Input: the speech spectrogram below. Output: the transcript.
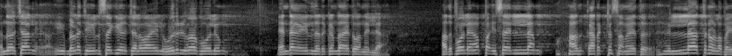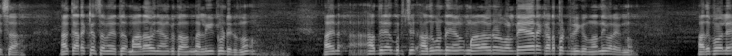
എന്ന് വെച്ചാൽ ഇവളുടെ ചികിത്സയ്ക്ക് ചിലവായാൽ ഒരു രൂപ പോലും എന്റെ കയ്യിൽ നിന്ന് എടുക്കേണ്ടതായിട്ട് വന്നില്ല. അതുപോലെ ആ പൈസ എല്ലാം അത് കറക്റ്റ് സമയത്ത് എല്ലാത്തിനുള്ള പൈസ ആ കറക്റ്റ് സമയത്ത് മാതാവ് ഞങ്ങൾക്ക് നൽകിക്കൊണ്ടിരുന്നു. അതിന് അതിനെക്കുറിച്ച് അതുകൊണ്ട് ഞങ്ങൾ മാതാവിനോട് വളരെയേറെ കടപ്പെട്ടിരിക്കുന്നു. നന്ദി പറയുന്നു. അതുപോലെ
